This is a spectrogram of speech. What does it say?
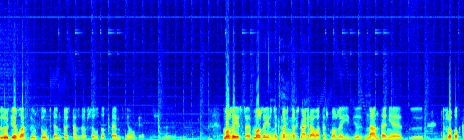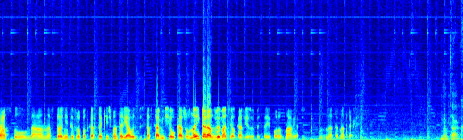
ludzie własnym sumptem coś tam zawsze udostępnią, więc y, może jeszcze, może jeszcze No ktoś tak. coś nagrał, a też może i y, na antenie y, Tyflo Podcastu, na, na stronie Tyflo Podcastu jakieś materiały z wystawcami się ukażą. No i teraz wy macie okazję, żeby sobie porozmawiać na temat rechy. No tak.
